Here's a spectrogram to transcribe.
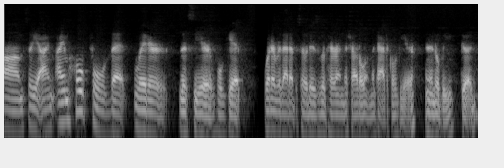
Um, so yeah, I'm I'm hopeful that later this year we'll get whatever that episode is with her in the shuttle and the tactical gear, and it'll be good.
